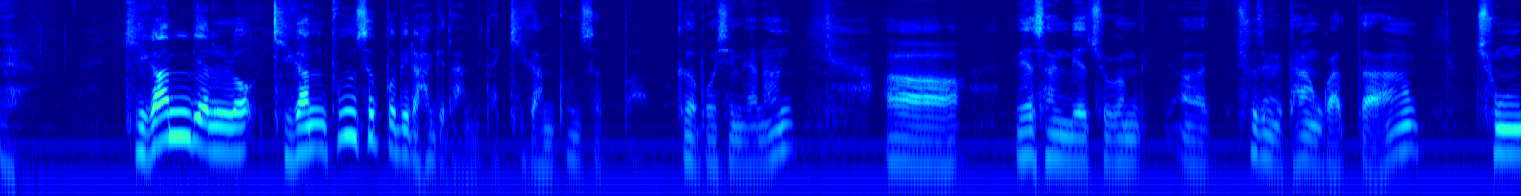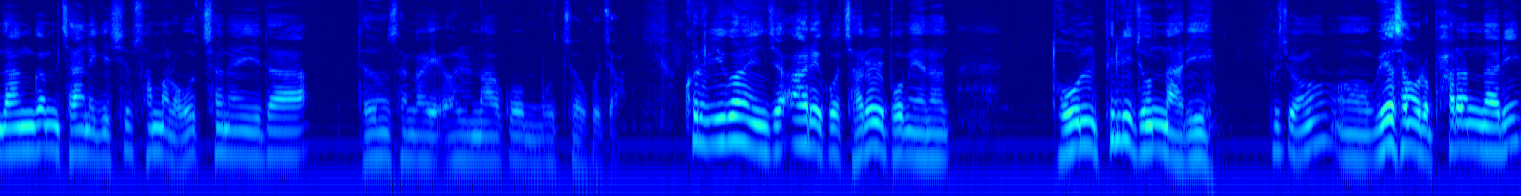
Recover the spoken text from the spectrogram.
네. 기간별로 기간 분석법이라 하기도 합니다. 기간 분석법. 그거 보시면은 어, 외상 매출금 어, 추정이 다음과 같다. 충당금 잔액이 13만 5천 원이다. 대손상각이 얼마고 묻죠, 그죠? 그럼 이거는 이제 아래 그 자료를 보면은 돈을 빌려준 날이 그죠? 어, 외상으로 팔은 날이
